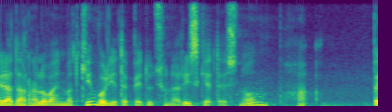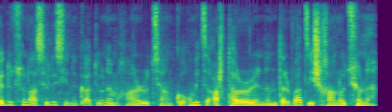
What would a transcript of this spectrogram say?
վերադառնալով այն մտքին, որ եթե պետությունը ռիսկ է տեսնում, հա, պետություն ասելիս նկատի ունեմ հանրության կողմից արդարորեն ընտրված իշխանությունը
